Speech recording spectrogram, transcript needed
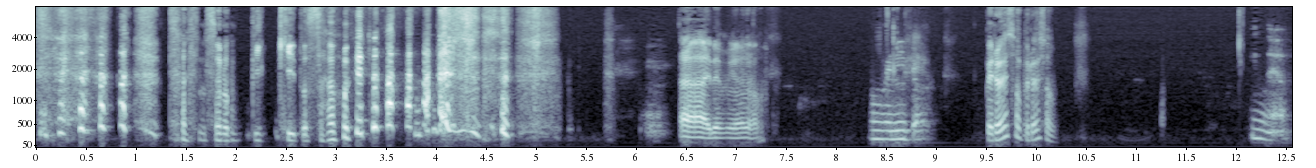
son un piquito sour. Ay, Dios mío, no. Un vinito. Pero eso, pero eso. No.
